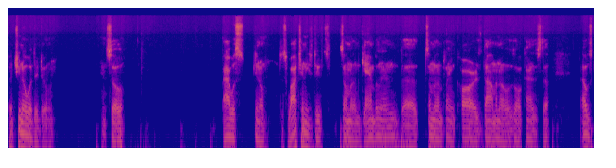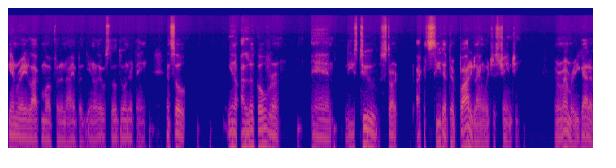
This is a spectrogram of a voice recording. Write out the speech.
but you know what they're doing. And so I was, you know, just watching these dudes. Some of them gambling, uh, some of them playing cards, dominoes, all kinds of stuff. I was getting ready to lock them up for the night, but you know, they were still doing their thing. And so, you know, I look over and these two start I could see that their body language is changing. And remember, you got to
